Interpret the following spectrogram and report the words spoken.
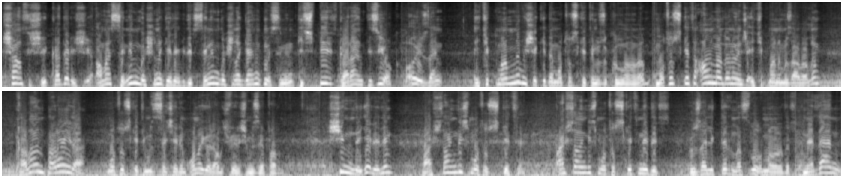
Şans işi, kader işi ama senin başına gelebilir. Senin başına gelmesinin hiçbir garantisi yok. O yüzden ekipmanlı bir şekilde motosikletimizi kullanalım. Motosikleti almadan önce ekipmanımızı alalım. Kalan parayla motosikletimizi seçelim. Ona göre alışverişimizi yapalım. Şimdi gelelim başlangıç motosikleti. Başlangıç motosikleti nedir? Özellikleri nasıl olmalıdır? Neden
